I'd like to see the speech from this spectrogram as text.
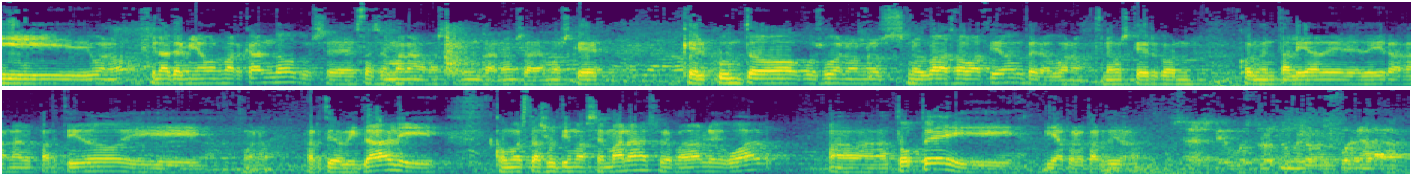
y bueno, al final terminamos marcando, pues eh, esta semana más que nunca, ¿no? Sabemos que, que el punto, pues bueno, nos, nos, da la salvación, pero bueno, tenemos que ir con, con mentalidad de, de, ir a ganar el partido y, bueno, partido vital y como estas últimas semanas, prepararlo igual, a, tope y, y, a por el partido, ¿no? O sea, es que vuestros números fuera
